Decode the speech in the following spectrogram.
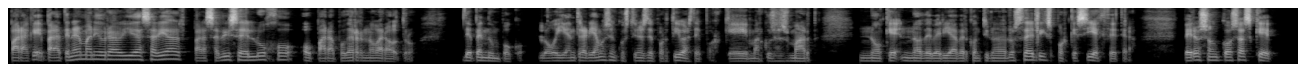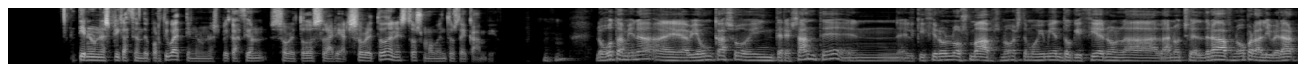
¿Para qué? ¿Para tener maniobrabilidad salarial? ¿Para salirse del lujo? ¿O para poder renovar a otro? Depende un poco. Luego ya entraríamos en cuestiones deportivas de por qué Marcus Smart no, que, no debería haber continuado en los Celtics, porque sí, etc. Pero son cosas que tienen una explicación deportiva tienen una explicación sobre todo salarial, sobre todo en estos momentos de cambio. Luego también eh, había un caso interesante en el que hicieron los Maps, ¿no? Este movimiento que hicieron la, noche del draft, ¿no? Para liberar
